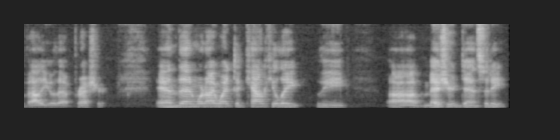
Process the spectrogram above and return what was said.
value of that pressure. And then when I went to calculate the uh, measured density,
